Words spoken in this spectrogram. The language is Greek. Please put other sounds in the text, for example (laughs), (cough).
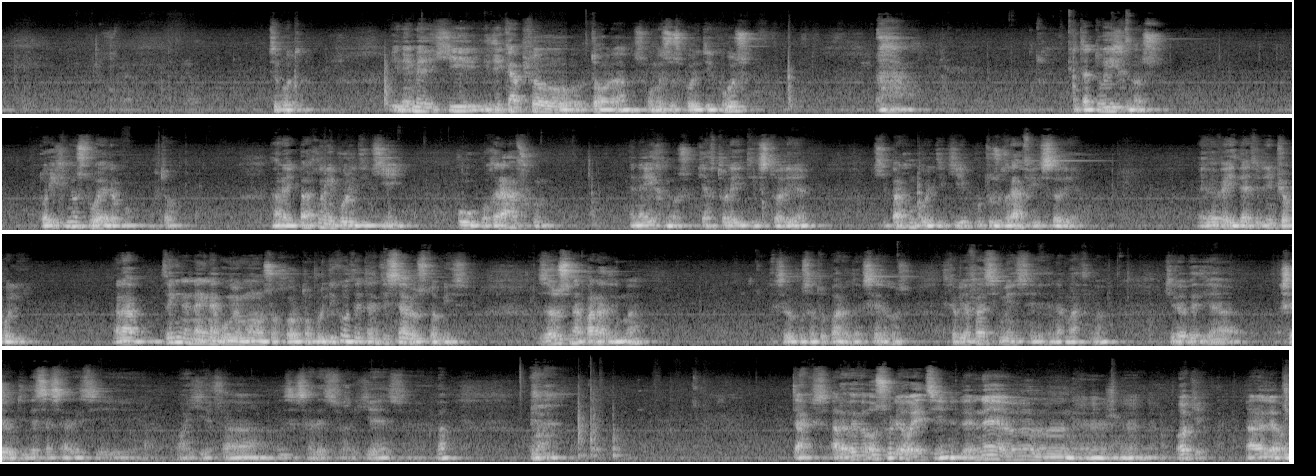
Τίποτα. Είναι μερικοί, ειδικά πιο τώρα, ας πούμε στους πολιτικούς, κατά το ίχνος. Το ίχνος του έργου αυτό. Άρα υπάρχουν οι πολιτικοί που γράφουν ένα ίχνος και αυτό λέει τη ιστορία και υπάρχουν πολιτικοί που τους γράφει η ιστορία. Ε, βέβαια η δεύτερη είναι πιο πολύ. Αλλά δεν είναι ανάγκη να πούμε μόνος στον χώρος των πολιτικών, θα ήταν και σε άλλους τομείς. Θα σας δώσω ένα παράδειγμα. Δεν ξέρω πώς θα το πάρω, τα ξέρω. Σε κάποια φάση είμαι σε ένα μάθημα και λέω, παιδιά, ξέρω ότι δεν σας αρέσει ο Αγιεφά, δεν σας αρέσει ο Αγιές. (clears throat) Εντάξει, αλλά βέβαια όσο λέω έτσι, λένε ναι, ναι, ναι, ναι. Οκ, άρα λέω,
